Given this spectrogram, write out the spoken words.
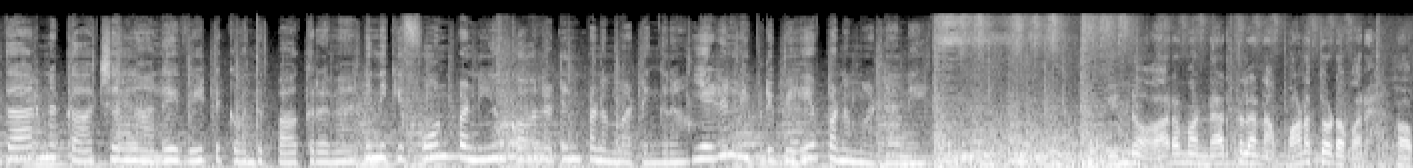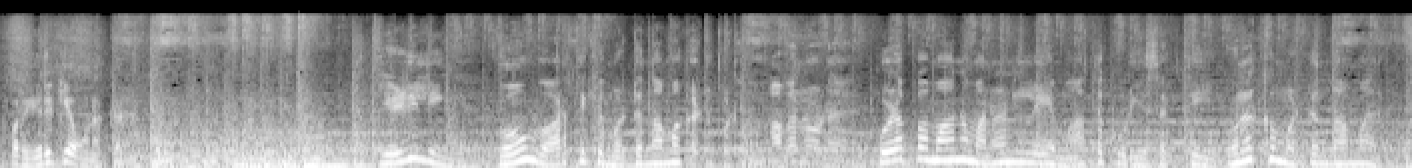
சாதாரண காய்ச்சல்னாலே வீட்டுக்கு வந்து பாக்குறவன். இன்னைக்கு போன் பண்ணியும் கால் அட்டென்ட் பண்ண மாட்டேங்கிறான். எழில் இப்படி பிஹேவ் பண்ண மாட்டானே. இன்னும் அரை மணி நேரத்துல நான் பணத்தோட வரேன். அப்புறம் இருக்கே உனக்கு. எழிலிங்க ஓம் வார்த்தைக்கு மட்டும்தாம்மா கட்டுப்படும் அவனோட குழப்பமான மனநிலையை மாத்தக்கூடிய சக்தி உனக்கு மட்டும்தாம்மா இருக்கு.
